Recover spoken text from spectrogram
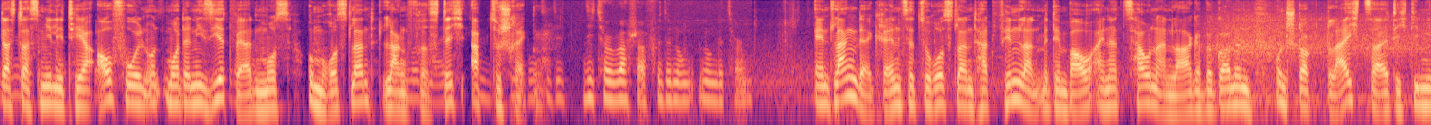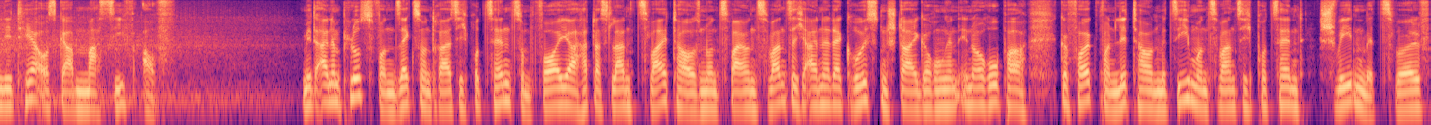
dass das Militär aufholen und modernisiert werden muss, um Russland langfristig abzuschrecken. Entlang der Grenze zu Russland hat Finnland mit dem Bau einer Zaunanlage begonnen und stockt gleichzeitig die Militärausgaben massiv auf. Mit einem Plus von 36 Prozent zum Vorjahr hat das Land 2022 eine der größten Steigerungen in Europa, gefolgt von Litauen mit 27 Prozent, Schweden mit 12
